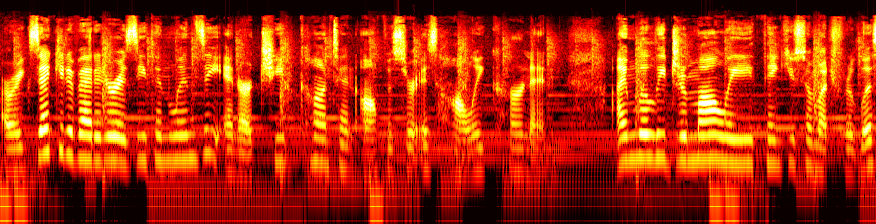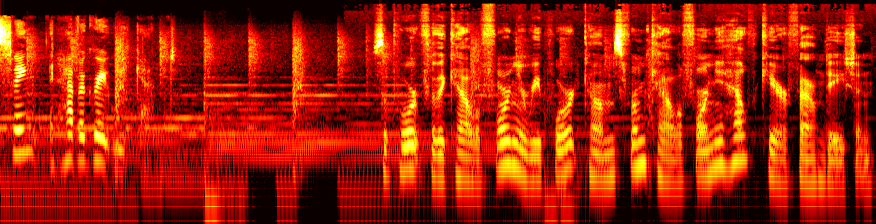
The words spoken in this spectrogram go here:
Our executive editor is Ethan Lindsey, and our chief content officer is Holly Kernan. I'm Lily Jamali. Thank you so much for listening, and have a great weekend. Support for the California Report comes from California Healthcare Foundation,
